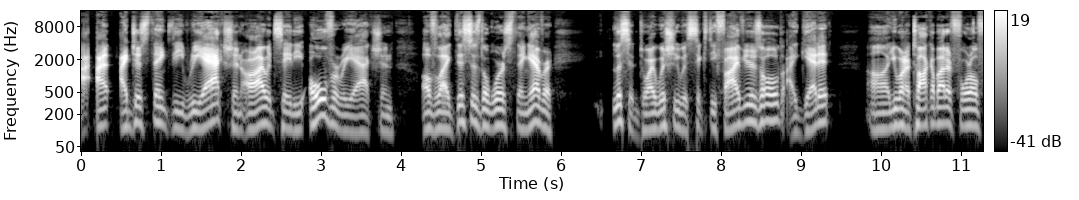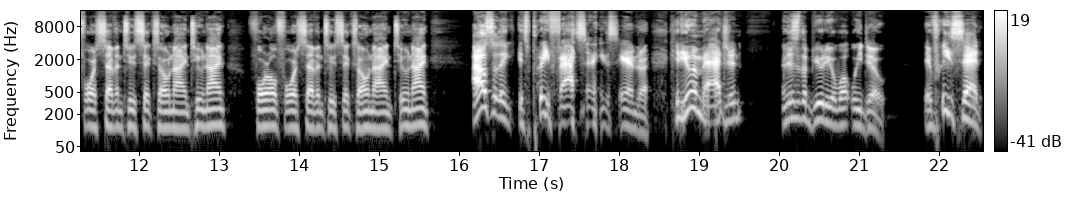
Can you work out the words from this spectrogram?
I, I, just think the reaction, or I would say the overreaction of like, this is the worst thing ever. Listen, do I wish he was 65 years old? I get it. Uh, you want to talk about it? 404 726 0929. 404 726 0929. I also think it's pretty fascinating, Sandra. Can you imagine? And this is the beauty of what we do. If we said,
